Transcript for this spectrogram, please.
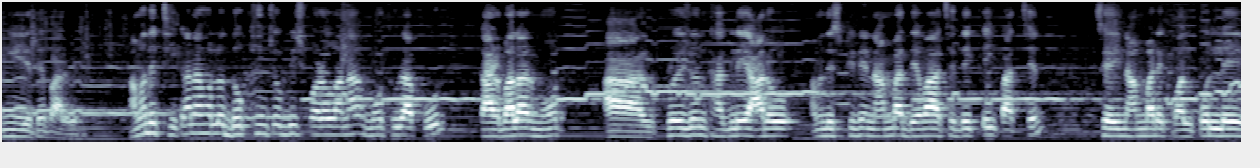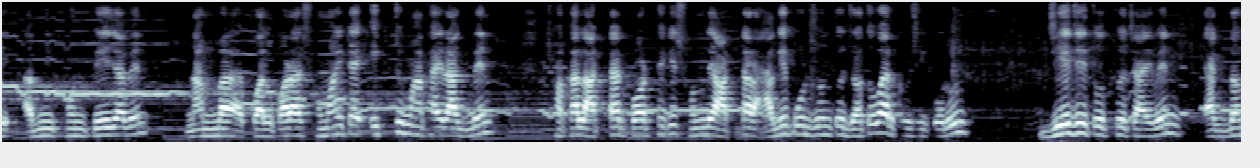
নিয়ে যেতে পারবেন। আমাদের ঠিকানা হলো দক্ষিণ চব্বিশ পরগনা, মথুরাপুর, কারবালার মোড় আর প্রয়োজন থাকলে আরও আমাদের স্ক্রিনে নাম্বার দেওয়া আছে, দেখতেই পাচ্ছেন। সেই নাম্বারে কল করলে আপনি ফোন পেয়ে যাবেন। নাম্বার কল করার সময়টা একটু মাথায় রাখবেন। সকাল আটটার পর থেকে সন্ধে আটটার আগে পর্যন্ত যতবার খুশি করুন, যে যে তথ্য চাইবেন, একদম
